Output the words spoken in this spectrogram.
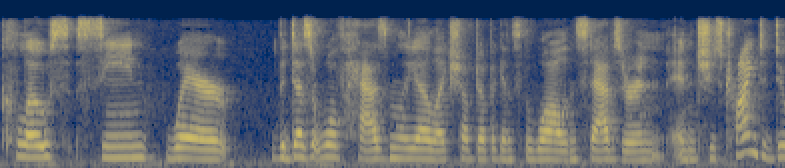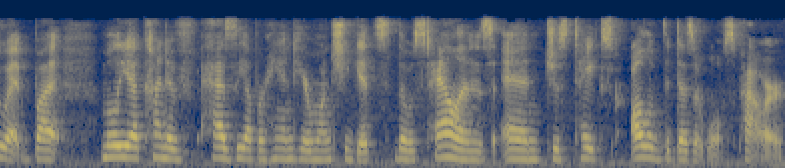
close scene where the Desert Wolf has Malia like shoved up against the wall and stabs her, and, and she's trying to do it, but Malia kind of has the upper hand here once she gets those talons and just takes all of the Desert Wolf's power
